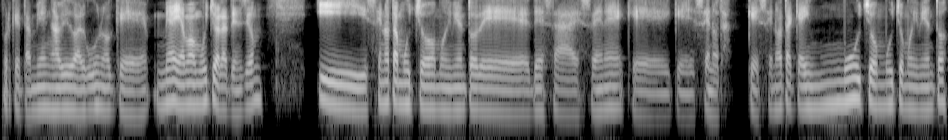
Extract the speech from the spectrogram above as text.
porque también ha habido alguno que me ha llamado mucho la atención. Y se nota mucho movimiento de, esa escena que se nota que se nota que hay mucho, mucho movimiento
